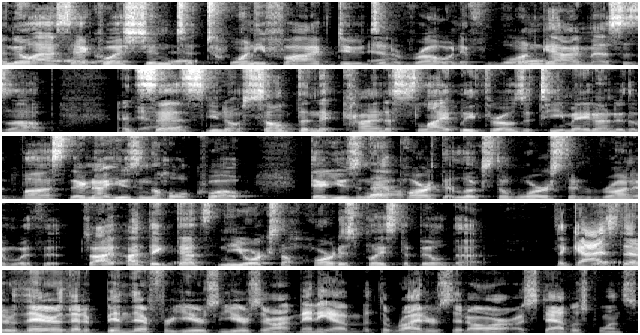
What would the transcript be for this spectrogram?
and they'll ask uh, that yeah. question to 25 dudes in a row and if one guy messes up and yeah. says, you know, something that kind of slightly throws a teammate under the bus. They're not using the whole quote. They're using no. that part that looks the worst and running with it. So I, I think that's New York's the hardest place to build that the guys yeah. that are there that have been there for years and years, there aren't many of them, but the writers that are established ones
